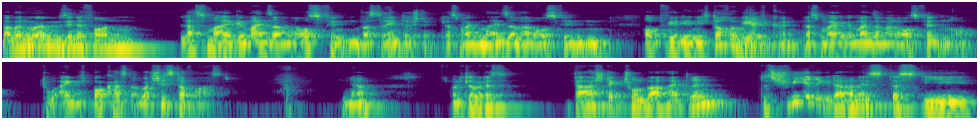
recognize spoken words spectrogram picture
aber nur im Sinne von, lass mal gemeinsam rausfinden, was dahinter steckt. Lass mal gemeinsam herausfinden, ob wir dir nicht doch irgendwie helfen können. Lass mal gemeinsam herausfinden, ob du eigentlich Bock hast, aber Schiss davor hast. Ja. Und ich glaube, dass da steckt schon Wahrheit drin. Das Schwierige daran ist, dass die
